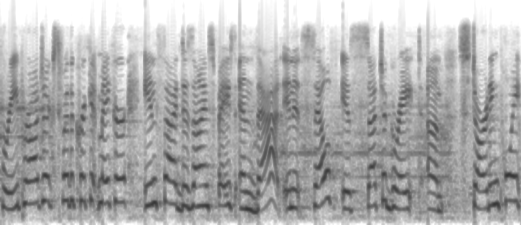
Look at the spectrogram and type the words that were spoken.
free projects for the Cricut Maker inside Design Space and that in itself is such a great um, starting point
